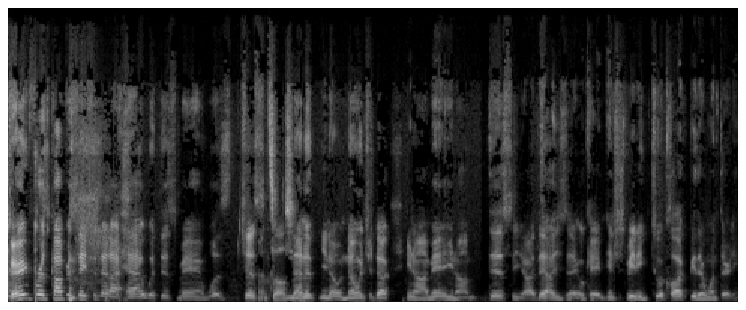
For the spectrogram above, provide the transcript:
Very first conversation that I had with this man was just awesome. none of you know no introduction. You know I'm in. You know I'm this. You know that. I just say okay, interest meeting two o'clock. Be there 1.30.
